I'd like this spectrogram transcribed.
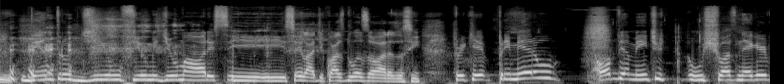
dentro de um filme de uma hora e, sei lá, de quase duas horas, assim. Porque, primeiro. Obviamente, o Schwarzenegger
